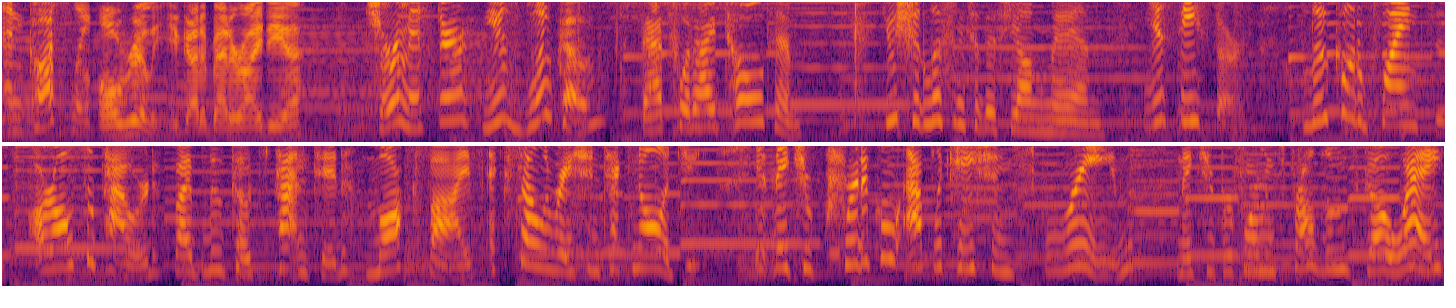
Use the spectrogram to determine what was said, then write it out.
and costly. Oh, really? You got a better idea? Sure, mister. Use Blue Coat. That's what I told him. You should listen to this young man. You see, sir, Blue Coat appliances are also powered by Blue Coat's patented Mach 5 acceleration technology. It makes your critical applications scream, makes your performance problems go away,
